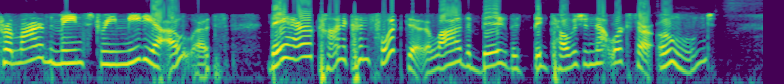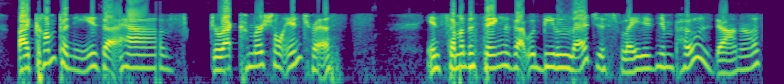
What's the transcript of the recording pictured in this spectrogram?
for a lot of the mainstream media outlets, they are kind of conflicted. A lot of the big the big television networks are owned by companies that have direct commercial interests in some of the things that would be legislated and imposed on us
